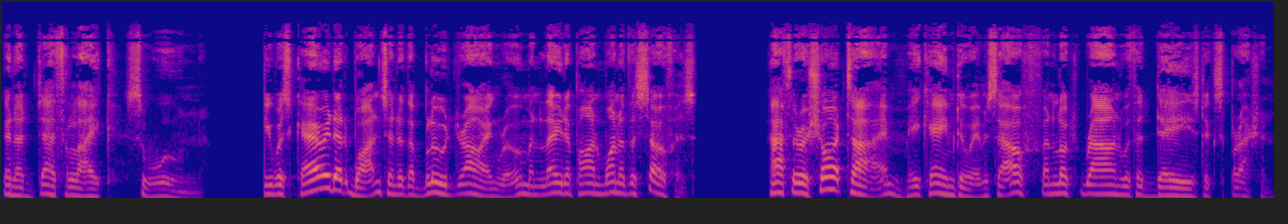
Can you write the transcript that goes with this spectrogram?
in a death-like swoon. He was carried at once into the blue drawing-room and laid upon one of the sofas. After a short time he came to himself and looked round with a dazed expression.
